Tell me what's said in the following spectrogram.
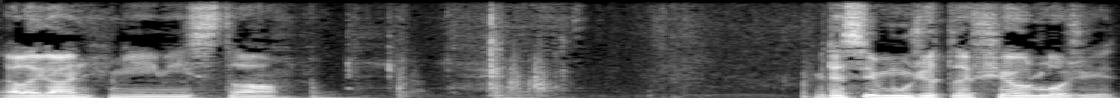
elegantní místa kde si můžete vše odložit.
